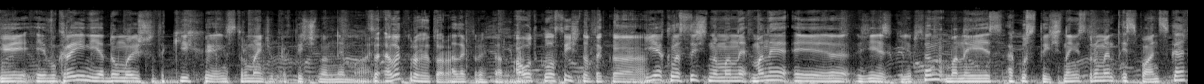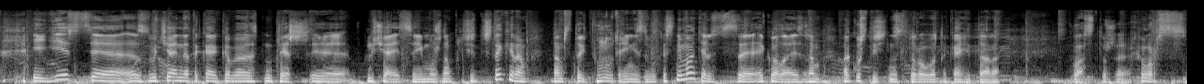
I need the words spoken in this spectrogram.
І, і в Україні, я думаю, що таких інструментів практично немає. Це електрогітара? Електрогітара. А от класична така. Є класична, мене, мене е, є Гібсон, у мене є акустичний інструмент, іспанська, і є е, звичайна така, яка теж е, включається і можна включити штекером. Там стоїть внутрішній звукосніматель з еквалайзером, акустична здорова така гітара. Клас, дуже хорс.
